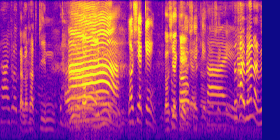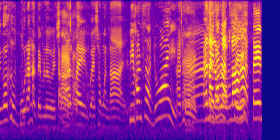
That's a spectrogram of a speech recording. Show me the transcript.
ใช่คือเราแต่เราถนัดกินอ่าเรากินเราเชียร์เก่ง เราเชียร์เก่งเราเชียร์เก่ง ใช่เราเชียร์เก่งซึ่งใครไม่ถนัดวิ่งก็คือบูธอาหารเต็มเลย สามารถใช่ครับ ไปแวะชมกันได้มีคอนเสิร์ตด้วยอะถูกใครถนัดร้องอะเต้น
